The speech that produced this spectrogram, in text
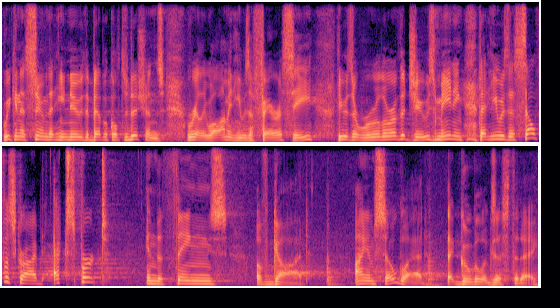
We can assume that he knew the biblical traditions really well. I mean, he was a Pharisee, he was a ruler of the Jews, meaning that he was a self ascribed expert in the things of God. I am so glad that Google exists today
